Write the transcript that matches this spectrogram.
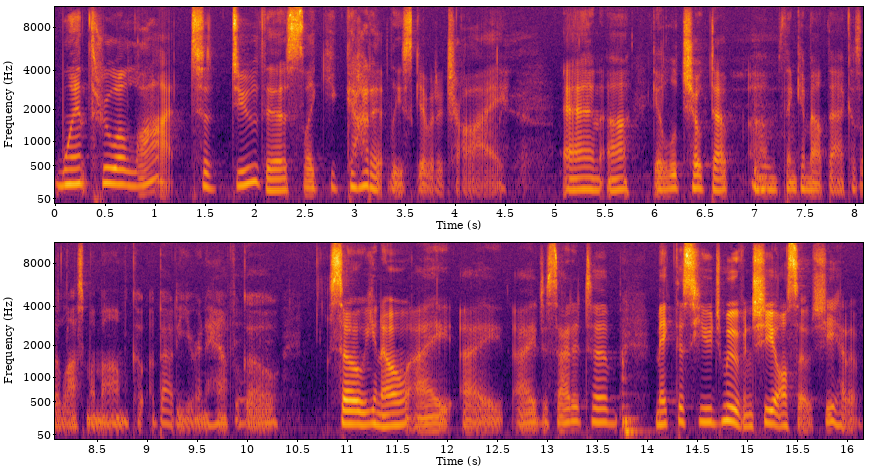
went through a lot to do this. Like, you got to at least give it a try and uh, get a little choked up um, thinking about that because I lost my mom co- about a year and a half ago. So you know, I I I decided to make this huge move, and she also she had an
